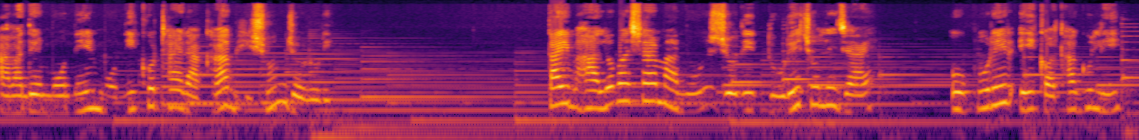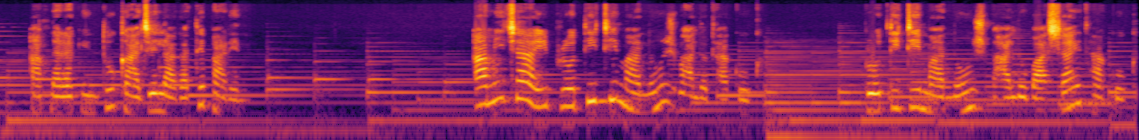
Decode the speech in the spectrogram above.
আমাদের মনের মণিকোঠায় রাখা ভীষণ জরুরি। তাই ভালোবাসার মানুষ যদি দূরে চলে যায়, উপরের এই কথাগুলি আপনারা কিন্তু কাজে লাগাতে পারেন। আমি চাই প্রতিটি মানুষ ভালো থাকুক। প্রতিটি মানুষ ভালোবাসায় থাকুক।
